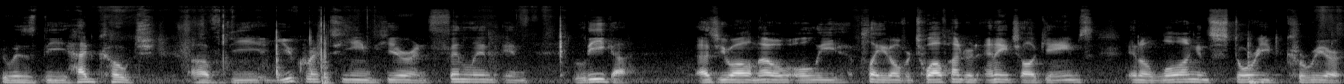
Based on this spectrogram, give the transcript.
who is the head coach of the Jukurit team here in Finland in Liiga. As you all know, Olli played over 1,200 NHL games in a long and storied career.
